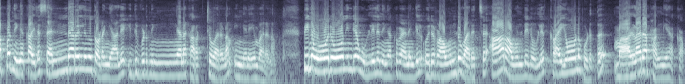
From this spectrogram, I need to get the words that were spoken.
അപ്പോൾ നിങ്ങൾക്ക് അതിലെ സെന്ററിൽ നിന്ന് തുടങ്ങിയാൽ ഇതിവിടുന്ന് ഇങ്ങനെ കറക്റ്റ് വരണം ഇങ്ങനെയും വരണം. പിന്നെ ഓരോന്നിന്റെ ഉള്ളിൽ നിങ്ങൾക്ക് വേണമെങ്കിൽ ഒരു റൗണ്ട് വരച്ച് ആ റൗണ്ടിനുള്ളിൽ ക്രയോൺ കൊടുത്ത് വളരെ ഭംഗിയാക്കാം.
